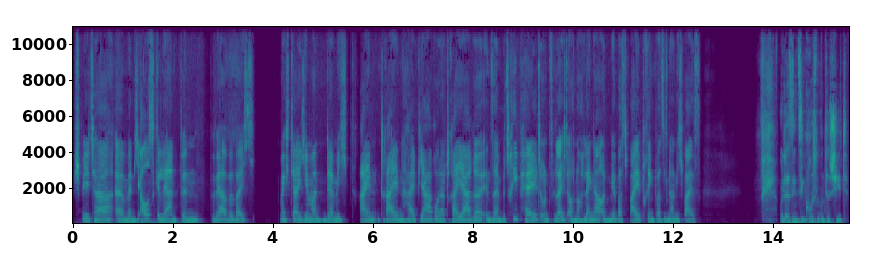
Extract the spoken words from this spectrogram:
später, äh, wenn ich ausgelernt bin, bewerbe, weil ich möchte ja jemanden, der mich drei, dreieinhalb Jahre oder drei Jahre in seinem Betrieb hält und vielleicht auch noch länger und mir was beibringt, was ich noch nicht weiß. Und da sehen Sie einen großen Unterschied.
